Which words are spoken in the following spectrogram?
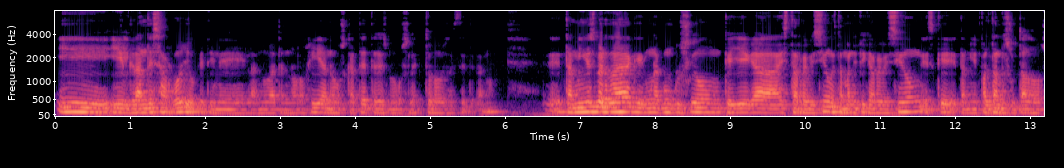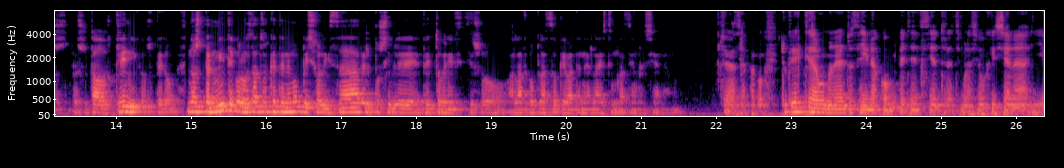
Y, el gran desarrollo que tiene la nueva tecnología, nuevos catéteres, nuevos electrodos, etc. ¿no? Eh, también es verdad que una conclusión que llega a esta revisión, esta magnífica revisión, es que también faltan resultados, resultados clínicos, pero nos permite con los datos que tenemos visualizar el posible efecto beneficioso a largo plazo que va a tener la estimulación gesiana. Muchas gracias, Paco. ¿Tú crees que de alguna manera entonces hay una competencia entre la estimulación gisiana y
